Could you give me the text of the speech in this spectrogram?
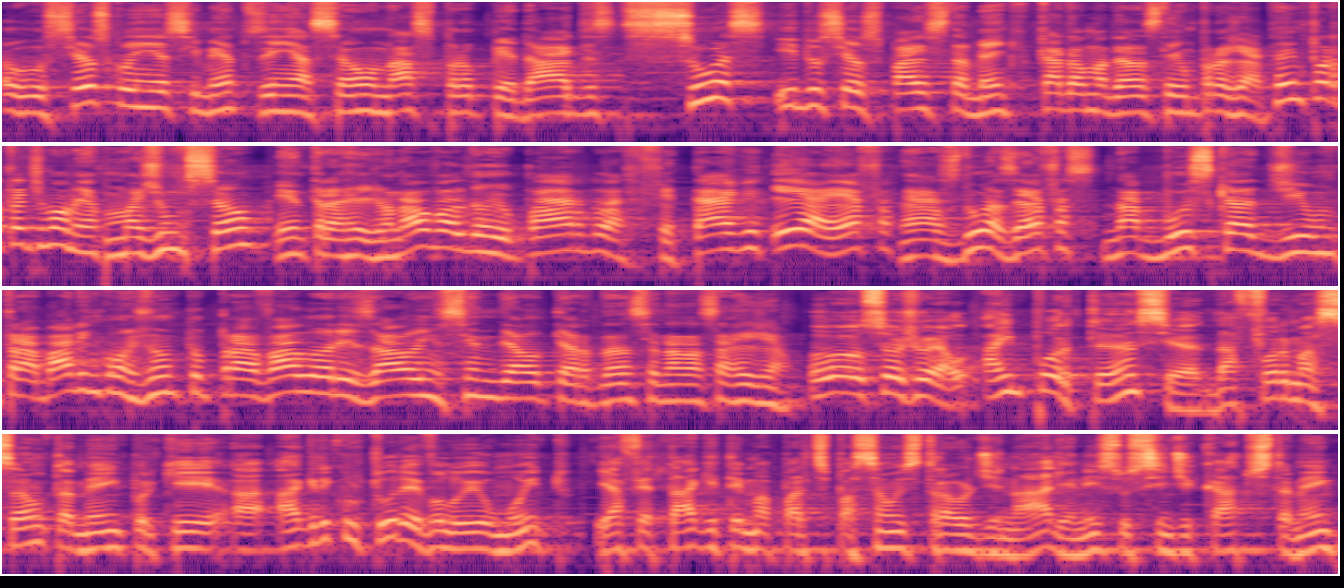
os seus conhecimentos em ação nas propriedades suas e dos seus pais também, que cada uma delas tem um projeto. É um importante momento, uma junção entre a Regional Vale do Rio Pardo, a FETAG e a EFA, né, as duas EFAs, na busca de um trabalho em conjunto para valorizar o ensino de alternância na nossa região. Ô, seu Joel, a importância da formação também, porque a agricultura evoluiu muito e a FETAG tem uma participação extraordinária nisso, os sindicatos também,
